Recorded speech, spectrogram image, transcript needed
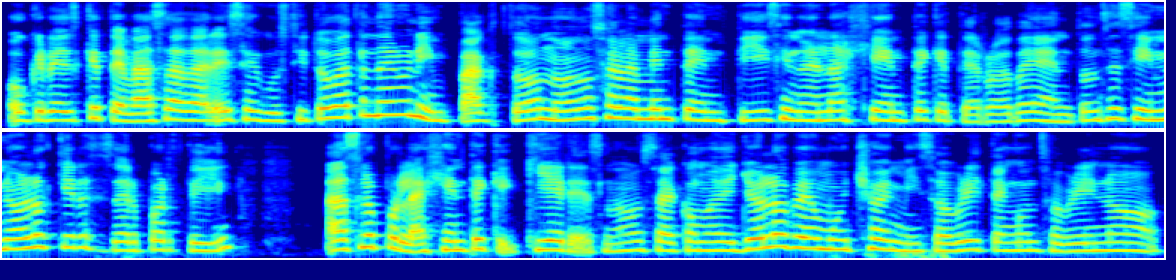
o crees que te vas a dar ese gustito va a tener un impacto, ¿no? No solamente en ti, sino en la gente que te rodea. Entonces, si no lo quieres hacer por ti, hazlo por la gente que quieres, ¿no? O sea, como de yo lo veo mucho en mi sobrino, tengo un sobrino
